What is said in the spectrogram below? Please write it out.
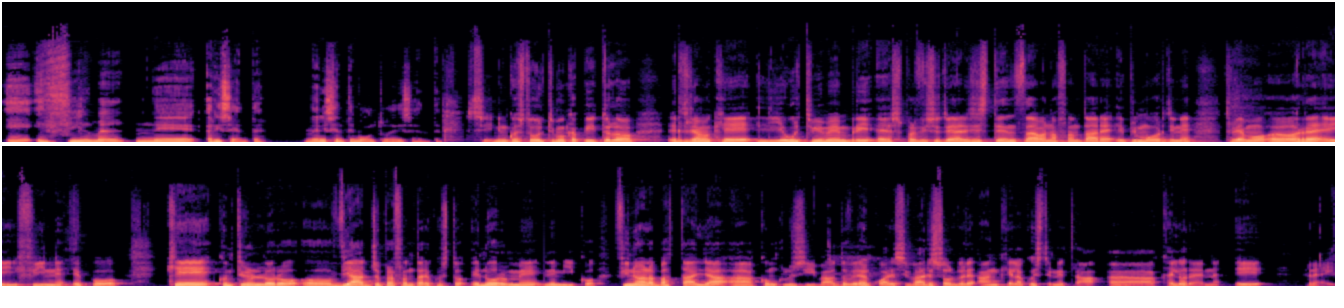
e il film ne risente ne risente molto, ne risente. Sì, in questo ultimo capitolo ritroviamo che gli ultimi membri eh, sopravvissuti alla Resistenza vanno a affrontare il primo ordine, troviamo uh, Rey, Finn e Poe che continuano il loro uh, viaggio per affrontare questo enorme nemico fino alla battaglia uh, conclusiva, dove nel quale si va a risolvere anche la questione tra uh, Kylo Ren e Rey.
